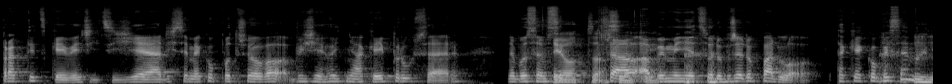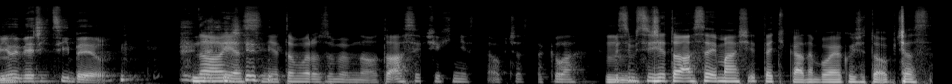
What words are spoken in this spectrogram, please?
praktický věřící, že já když jsem jako potřeboval vyžehojit nějaký průser, nebo jsem si Jo, to přál, aby mi něco dobře dopadlo, tak jako by jsem Mhm. chvíli věřící byl. No jasně, tomu rozumím, no. To asi všichni jsme občas takhle. Hmm. Myslím si, že to asi máš i teďka, nebo jako, že to občas...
